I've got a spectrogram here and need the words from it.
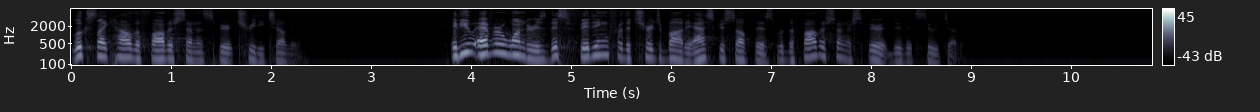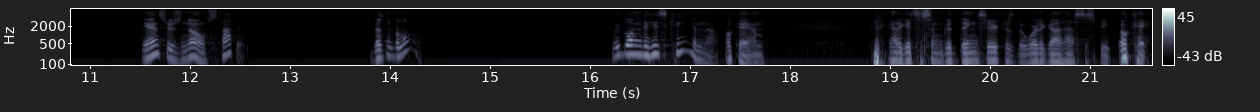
looks like how the Father, Son, and Spirit treat each other. If you ever wonder, is this fitting for the church body? Ask yourself this Would the Father, Son, or Spirit do this to each other? The answer is no. Stop it. It doesn't belong. We belong to His kingdom now. Okay, I'm got to get to some good things here because the Word of God has to speak. Okay.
